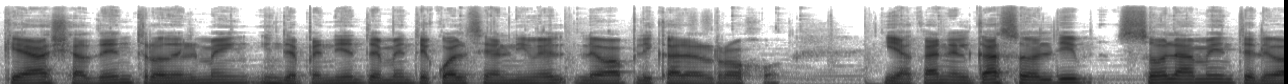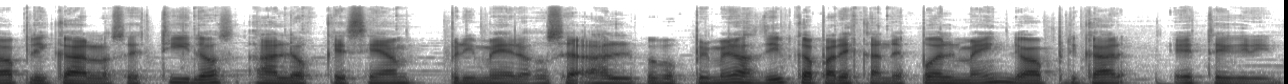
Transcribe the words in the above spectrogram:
que haya dentro del main, independientemente cuál sea el nivel, le va a aplicar el rojo. Y acá en el caso del div solamente le va a aplicar los estilos a los que sean primeros. O sea, a los primeros div que aparezcan después del main le va a aplicar este green.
